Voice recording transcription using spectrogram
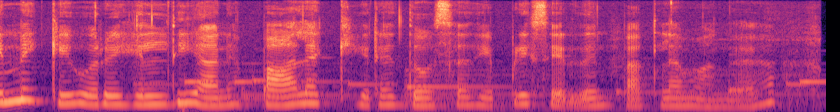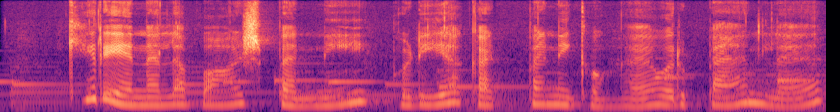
இன்றைக்கி ஒரு ஹெல்தியான பாலக்கீரை தோசை எப்படி செய்கிறதுன்னு பார்க்கலாம் வாங்க. கீரையை நல்லா வாஷ் பண்ணி பொடியாக கட் பண்ணிக்கோங்க. ஒரு பேனில்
